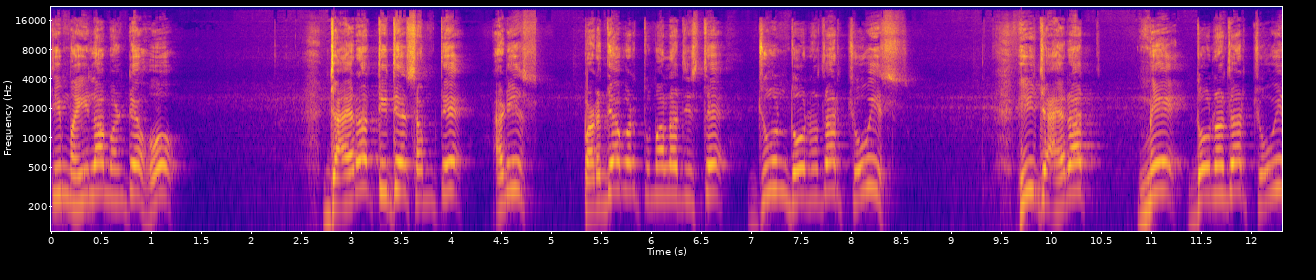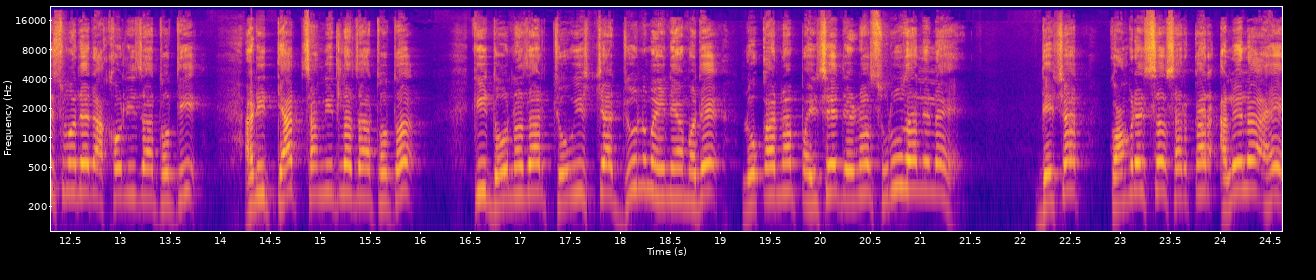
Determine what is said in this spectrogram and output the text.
ती महिला म्हणते हो जाहिरात तिथे संपते आणि पडद्यावर तुम्हाला दिसते जून दोन हजार चोवीस. ही जाहिरात मे दोन हजार चोवीसमध्ये दाखवली जात होती आणि त्यात सांगितलं जात होतं की दोन हजार चोवीसच्या जून महिन्यामध्ये लोकांना पैसे देणं सुरू झालेलं आहे. देशात काँग्रेसचं सरकार आलेलं आहे.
